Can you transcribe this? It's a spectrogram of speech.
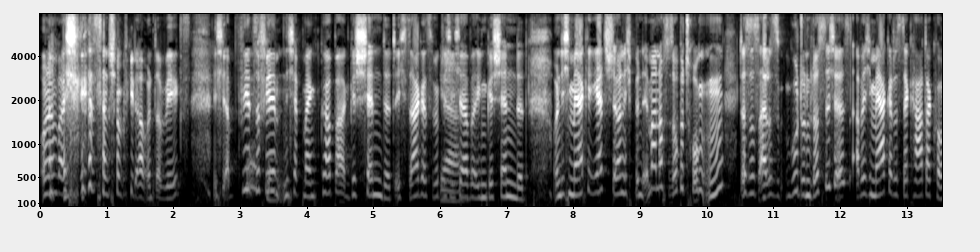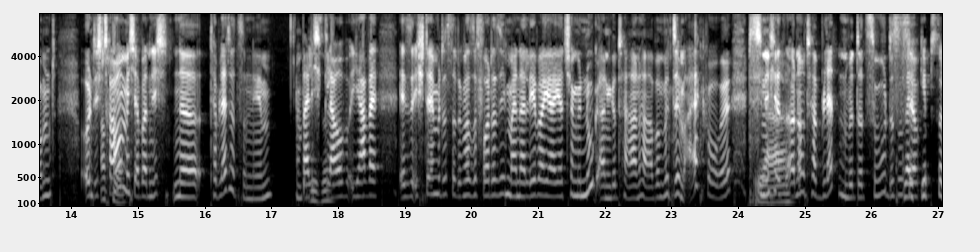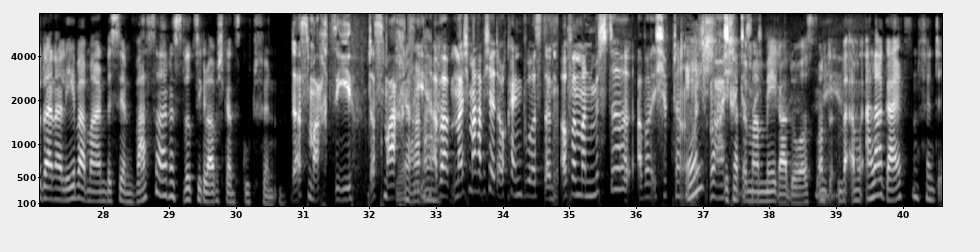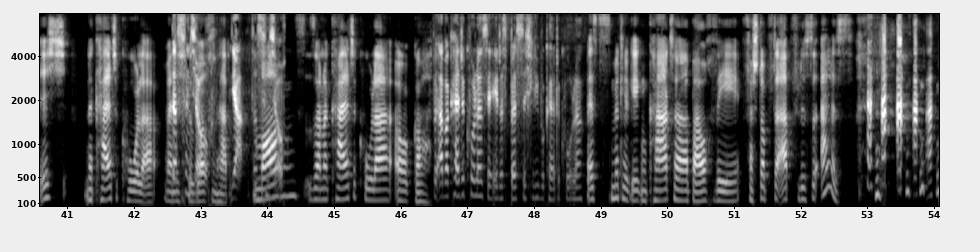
und dann war ich gestern schon wieder unterwegs. Ich habe viel zu viel, ich habe meinen Körper geschändet. Ich sage es wirklich, Ja. ich habe ihn geschändet. Und ich merke jetzt schon, ich bin immer noch so betrunken, dass es alles gut und lustig ist, aber ich merke, dass der Kater kommt und ich Okay. traue mich aber nicht, eine Tablette zu nehmen. Weil ich glaube, ja, weil, also ich stelle mir das dann immer so vor, dass ich meiner Leber ja jetzt schon genug angetan habe mit dem Alkohol. Das Ja. nicht jetzt auch noch Tabletten mit dazu. Das ist Vielleicht ja, gibst du deiner Leber mal ein bisschen Wasser. Das wird sie, glaube ich, ganz gut finden. das macht sie. Das macht Ja. sie. Aber manchmal habe ich halt auch keinen Durst dann. Auch wenn man müsste, aber ich habe dann Echt? Oh, ich krieg habe immer nicht. mega Durst. Und am allergeilsten finde ich eine kalte Cola, wenn Das ich gesoffen habe. Ja, das find ich auch. Morgens so eine kalte Cola. Oh Gott. Aber kalte Cola ist ja eh das Beste. Ich liebe kalte Cola. Bestes Mittel gegen Kater, Bauchweh, verstopfte Abflüsse, alles.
